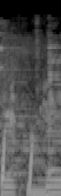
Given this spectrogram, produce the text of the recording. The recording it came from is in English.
Thank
